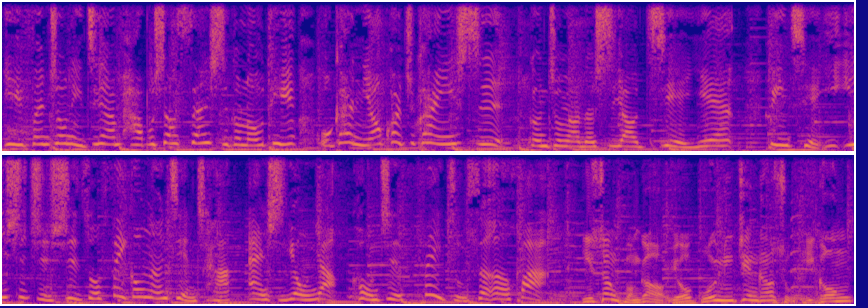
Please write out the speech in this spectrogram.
一分钟你竟然爬不上三十个楼梯，我看你要快去看医师。更重要的是要戒烟，并且依医师指示做肺功能检查，按时用药，控制肺阻塞恶化。以上广告由国民健康署提供。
